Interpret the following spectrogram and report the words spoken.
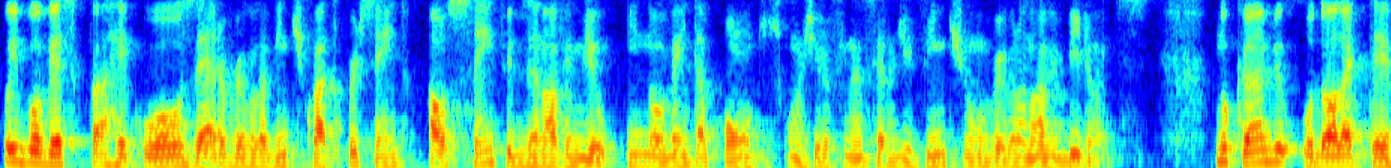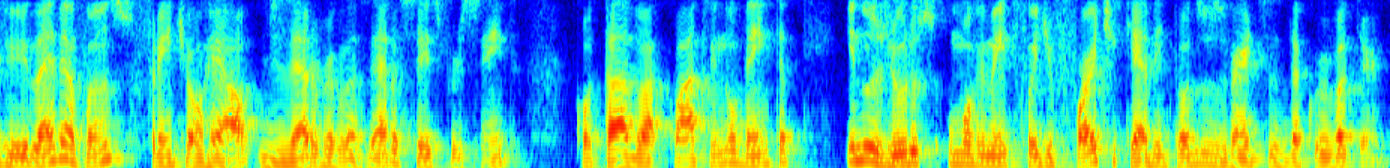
o Ibovespa recuou 0,24% aos 119.090 pontos, com giro financeiro de 21,9 bilhões. No câmbio, o dólar teve leve avanço frente ao real de 0,06%, cotado a 4,90, e nos juros o movimento foi de forte queda em todos os vértices da curva termo,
